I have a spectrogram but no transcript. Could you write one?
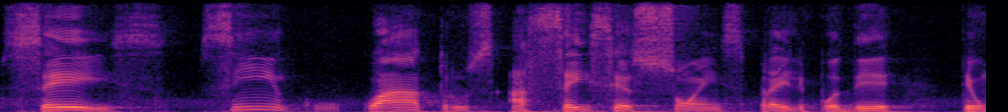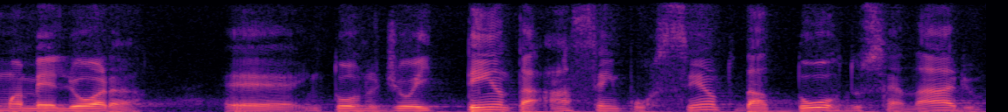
seis, cinco, quatro a seis sessões para ele poder ter uma melhora é, em torno de 80 a 100% da dor do cenário,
